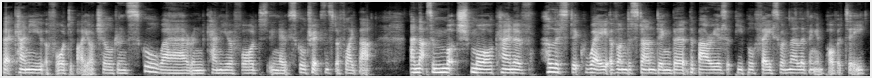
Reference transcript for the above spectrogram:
but can you afford to buy your children's schoolwear and can you afford you know school trips and stuff like that? And that's a much more kind of holistic way of understanding the the barriers that people face when they're living in poverty.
